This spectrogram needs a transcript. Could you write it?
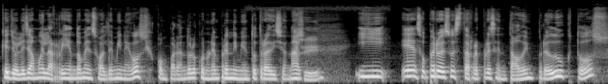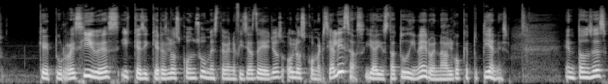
que yo le llamo el arriendo mensual de mi negocio, comparándolo con un emprendimiento tradicional. Sí. Y eso, pero eso está representado en productos que tú recibes y que si quieres los consumes, te beneficias de ellos o los comercializas y ahí está tu dinero en algo que tú tienes. Entonces,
